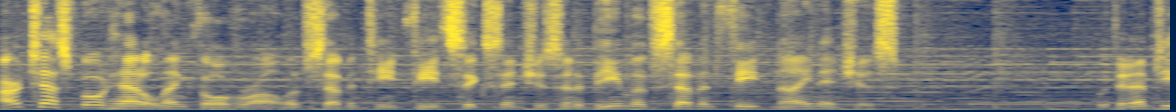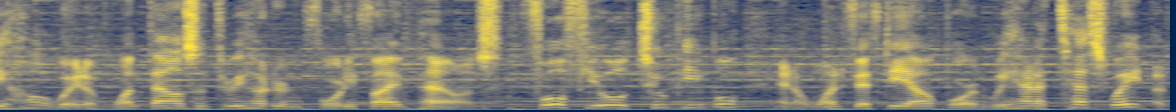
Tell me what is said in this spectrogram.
Our test boat had a length overall of 17 feet 6 inches and a beam of 7 feet 9 inches. With an empty hull weight of 1,345 pounds, full fuel, two people, and a 150 outboard, we had a test weight of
